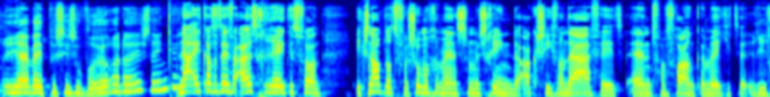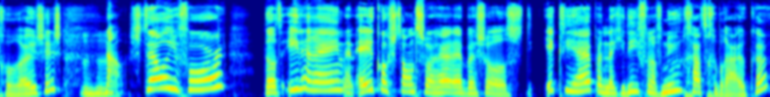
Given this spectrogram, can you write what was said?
Jij weet precies hoeveel euro dat is, denk ik. Nou, ik had het even uitgerekend van... Ik snap dat voor sommige mensen misschien de actie van David en van Frank een beetje te rigoureus is. Mhm. Nou, stel je voor dat iedereen een eco-stand zou he- hebben zoals ik die heb... en dat je die vanaf nu gaat gebruiken.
